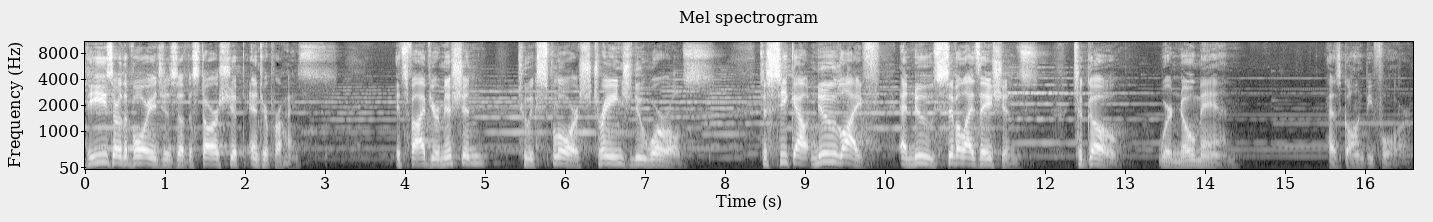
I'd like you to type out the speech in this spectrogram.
These are the voyages of the Starship Enterprise. Its five year mission to explore strange new worlds, to seek out new life and new civilizations, to go where no man has gone before.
